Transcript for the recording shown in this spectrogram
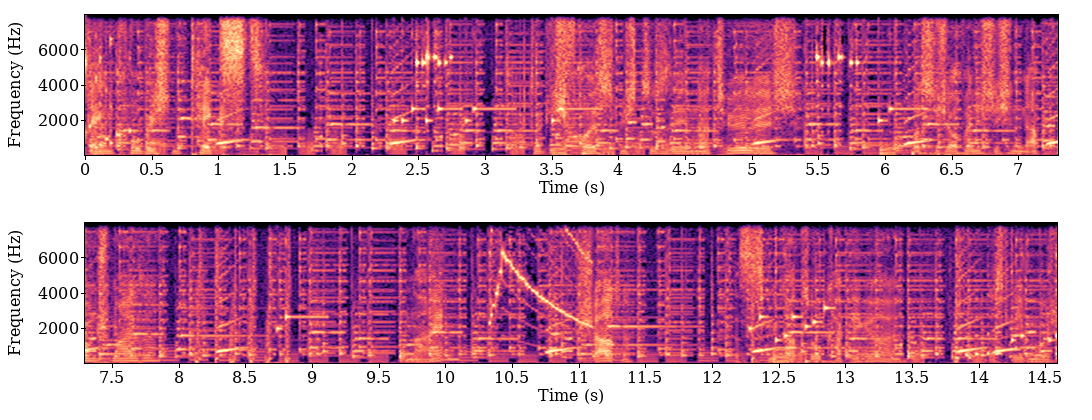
Deinen komischen Text. Ob du dich freust, mich zu sehen? Natürlich. Freust dich auch, wenn ich dich in den Abgrund schmeiße? Nein? Schade. Das ist mir gerade so kackegal. Das Leben, wo ich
